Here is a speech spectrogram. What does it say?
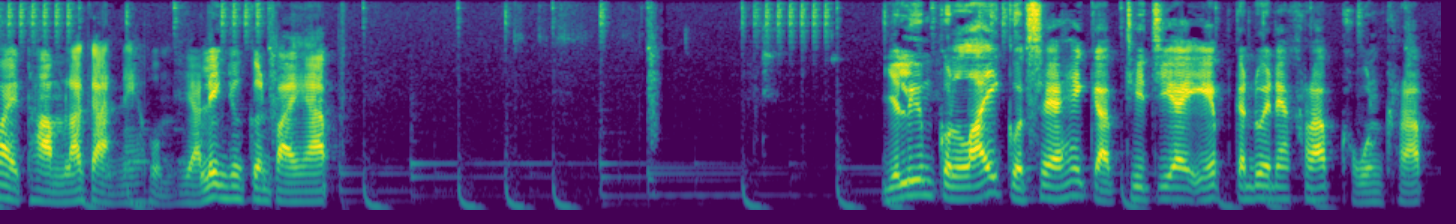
ค่อย ๆทำล้วกันนะครับผมอย่าเร่งจนเกินไปครับ อย่าลืมกดไลค์กดแชร์ให้กับ TGIF กันด้วยนะครับขอบคุณครับ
